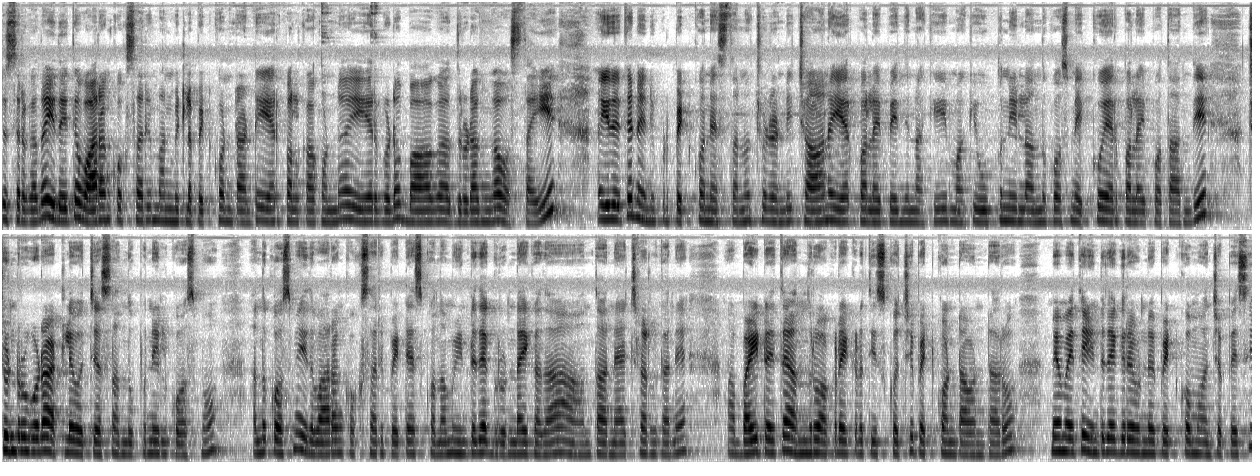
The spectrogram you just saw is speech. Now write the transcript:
చూసారు కదా ఇదైతే వారానికి ఒకసారి మనం ఇట్లా పెట్టుకుంటా అంటే ఎయిర్ పాలు కాకుండా ఎయిర్ కూడా బాగా దృఢంగా వస్తాయి. ఇదైతే నేను ఇప్పుడు పెట్టుకొనేస్తాను. చూడండి చాలా ఏర్పాలు అయిపోయింది నాకు. మాకు ఉప్పు నీళ్ళు అందుకోసం ఎక్కువ ఏర్పాలు అయిపోతుంది. చుండ్రు కూడా అట్లే వచ్చేస్తుంది ఉప్పు నీళ్ళు కోసము. అందుకోసమే ఇది వారానికి ఒకసారి పెట్టేసుకుందాము. ఇంటి దగ్గర ఉన్నాయి కదా అంత న్యాచురల్గానే బయట అయితే అందరూ అక్కడ ఇక్కడ తీసుకొచ్చి పెట్టుకుంటా ఉంటారు. మేమైతే ఇంటి దగ్గరే ఉండే పెట్టుకోము అని చెప్పేసి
